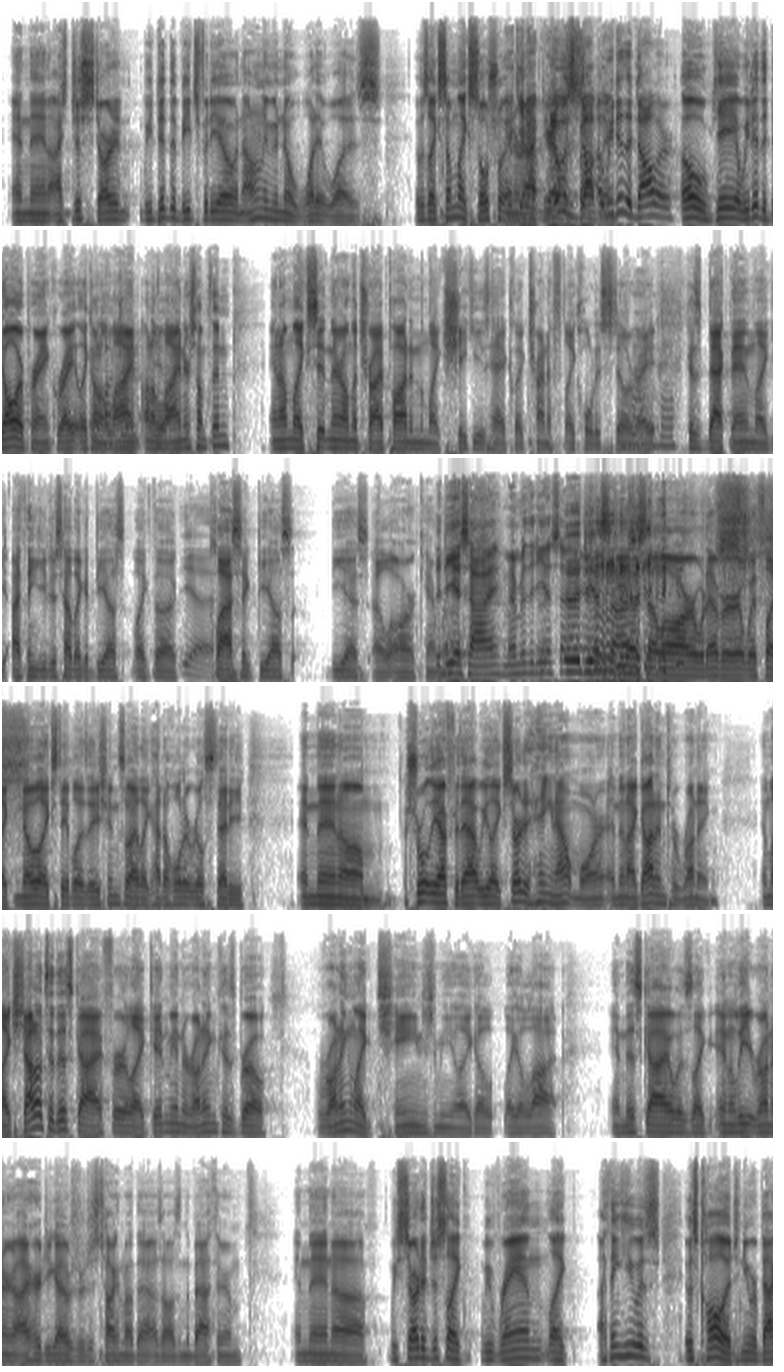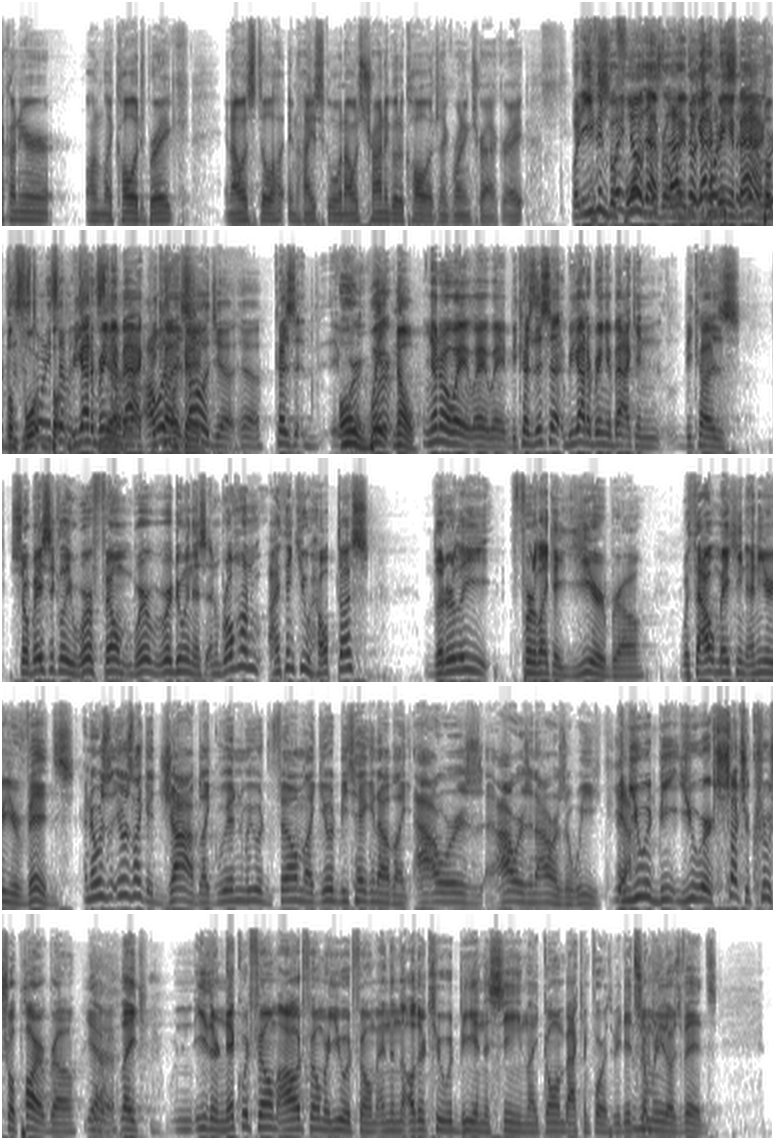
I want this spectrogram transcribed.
and then I just started. We did the beach video, and I don't even know what it was. It was like some like social Picking up interactive. girls. It was do- we did the dollar. Oh yeah, yeah, we did the dollar prank, right? Like on a 100, line, on a yeah. line or something. And I'm like sitting there on the tripod and I'm like shaky as heck, like trying to like hold it still, right? Uh-huh. Because back then, like I think you just had like a DS, like the Yeah. classic DS DSLR camera, The DSI, remember the DSI? The DSI. DSLR or whatever, with like no like stabilization. So I like had to hold it real steady. And then um, shortly after that, we like started hanging out more, and then I got into running. And like shout out to this guy for like getting me into running, because bro, running like changed me like a like a lot. And this guy was like an elite runner. I heard you guys were just talking about that as I was in the bathroom. And then uh, we started just like we ran like I think he was it was college, and you were back on your on like college break, and I was still in high school, and I was trying to go to college like running track, right? But even Wait, before no, that, this- bro, that- wait, no, we got to bring 20 it back. yeah, But this is before- but- 2017 We gotta bring it still. back I wasn't in because- college yet. Yeah. Because Oh, wait, no. no, no, wait, wait, wait. Because this, uh, we got to bring it back in because so basically we're film, we're we're doing this, and Rohan, I think you helped us literally for like a year, bro, without making any of your vids. And it was it was like a job. Like when we would film, like it would be taking up like hours, hours and hours a week. Yeah. And you would be, you were such a crucial part, bro. Yeah. Yeah. Like either Nick would film, I would film, or you would film, and then the other two would be in the scene, like going back and forth. We did so Mm-hmm. many of those vids,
